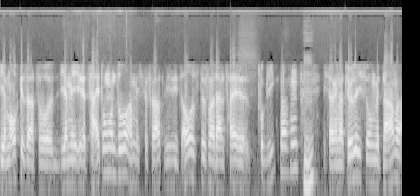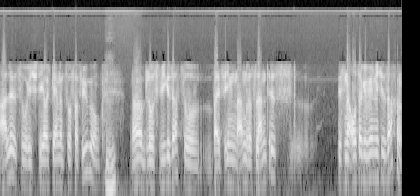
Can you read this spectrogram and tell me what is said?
die haben auch gesagt, so, die haben mir ihre Zeitung und so, haben mich gefragt, wie sieht's aus, dürfen wir deinen Fall publik machen? Mhm. Ich sage natürlich, so mit Name, alles, so, ich stehe euch gerne zur Verfügung. Mhm. Na, bloß wie gesagt, so, weil es eben ein anderes Land ist, ist eine außergewöhnliche Sache.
